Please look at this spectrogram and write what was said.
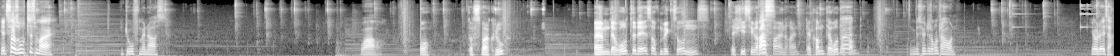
Jetzt versucht es mal. Wie doof Männers. Wow. Das war klug. Ähm, der Rote, der ist auf dem Weg zu uns. Der schießt hier gerade? Fallen rein. Der kommt, der Rote Nein. kommt. Dann müssen wir den runterhauen. Jo, da ist er.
